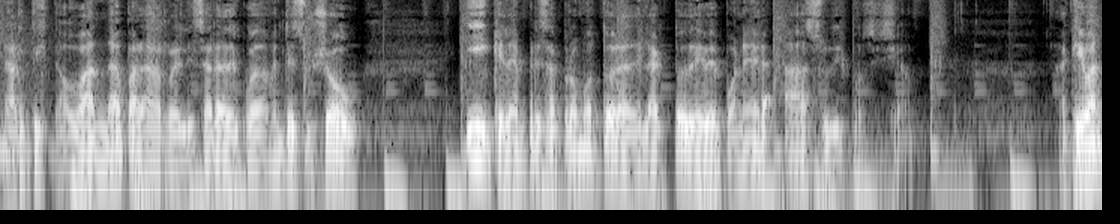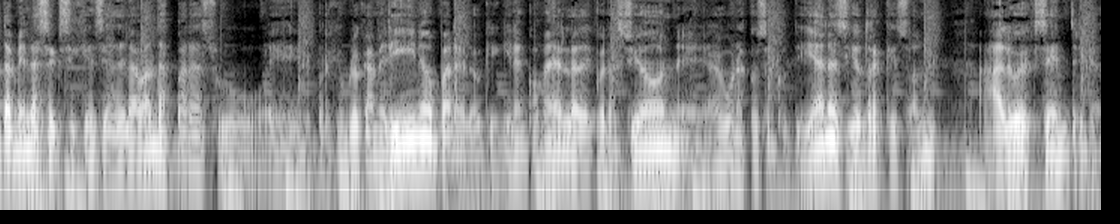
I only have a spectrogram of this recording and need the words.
un artista o banda para realizar adecuadamente su show y que la empresa promotora del acto debe poner a su disposición. Aquí van también las exigencias de la banda para su, eh, por ejemplo, camerino, para lo que quieran comer, la decoración, eh, algunas cosas cotidianas y otras que son algo excéntricas.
